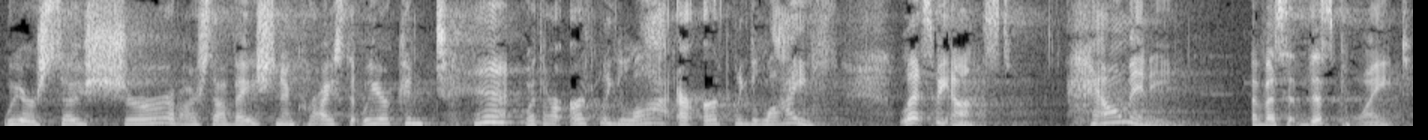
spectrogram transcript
We are so sure of our salvation in Christ that we are content with our earthly lot, our earthly life. Let's be honest. How many of us at this point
